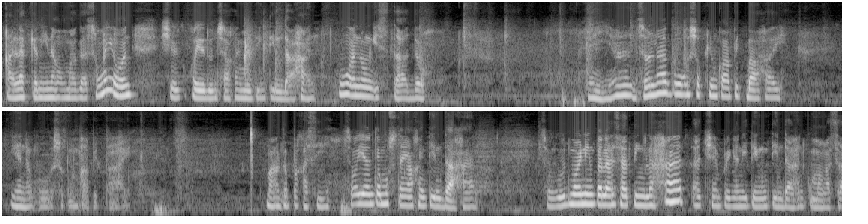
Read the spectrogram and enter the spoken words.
makalat kaninang umaga. So, ngayon, share ko kayo dun sa aking munting tindahan kung anong estado. Ayan. So, nag-uusok yung kapitbahay. Yan, nag-uusok yung kapitbahay. Maaga pa kasi. So, ayan, kamusta yung aking tindahan? So, good morning pala sa ating lahat. At syempre, ganito yung tindahan ko mga, sa,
